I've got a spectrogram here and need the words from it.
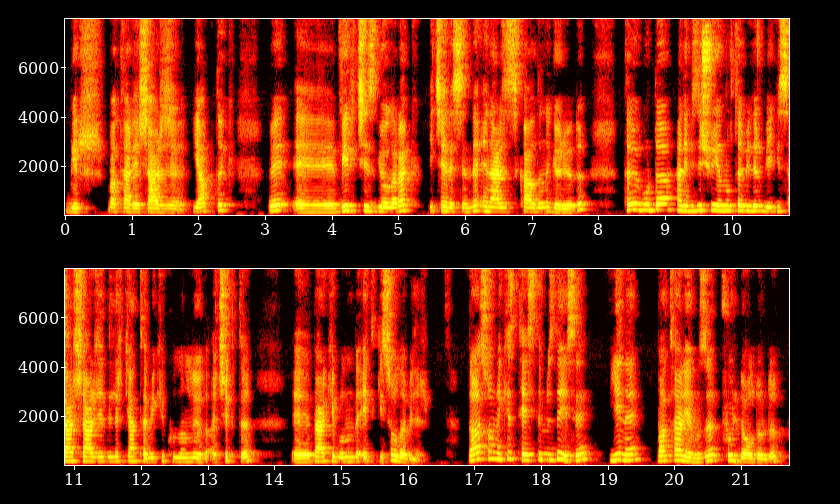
bir batarya şarjı yaptık ve e, bir çizgi olarak içerisinde enerjisi kaldığını görüyorduk. Tabi burada hani bizi şu yanıltabilir bilgisayar şarj edilirken tabii ki kullanılıyordu açıktı. E, belki bunun da etkisi olabilir. Daha sonraki testimizde ise yine bataryamızı full doldurduk.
